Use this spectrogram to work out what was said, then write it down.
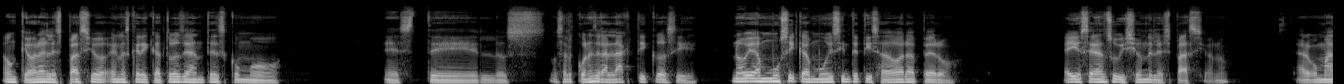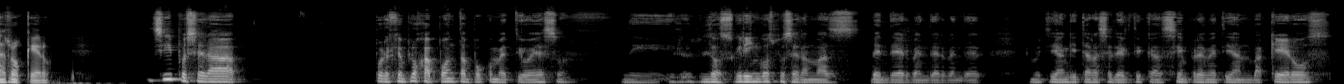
Aunque ahora el espacio, en las caricaturas de antes, como este, los, los halcones galácticos y no había música muy sintetizadora, pero ellos eran su visión del espacio, ¿no? Algo más rockero. Sí, pues era. Por ejemplo, Japón tampoco metió eso. Ni los gringos, pues eran más vender, vender, vender. Metían guitarras eléctricas, siempre metían vaqueros,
